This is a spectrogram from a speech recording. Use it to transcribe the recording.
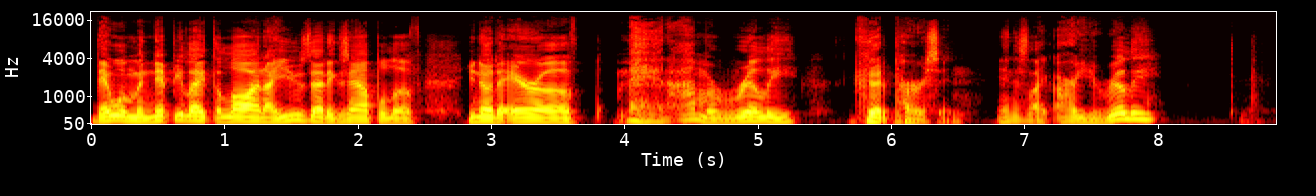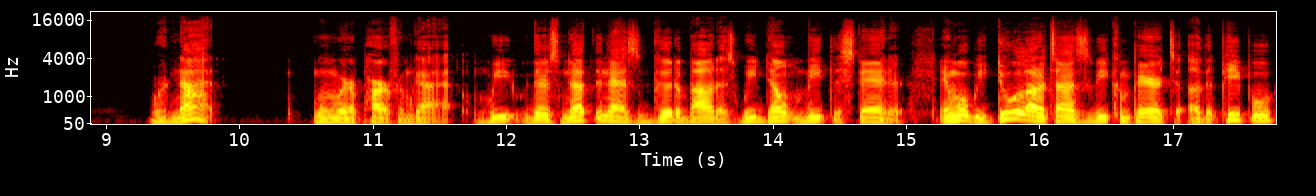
They will manipulate the law and I use that example of, you know, the era of, man, I'm a really good person. And it's like, are you really? We're not when we're apart from God. We there's nothing that's good about us. We don't meet the standard. And what we do a lot of times is we compare it to other people,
